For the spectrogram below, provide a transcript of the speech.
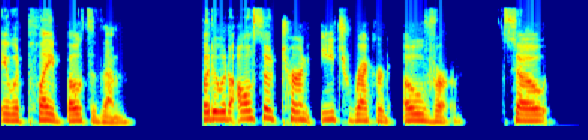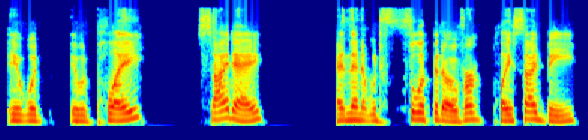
it would play both of them. But it would also turn each record over. So it would it would play side A and then it would flip it over, play side B,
